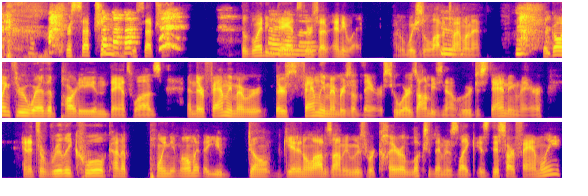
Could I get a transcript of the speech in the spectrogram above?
of it. Reception? Reception. The wedding I dance, there's a, anyway. I wasted a lot of Hmm. time on that. They're going through where the party and dance was, and their family member, there's family members of theirs who are zombies now who are just standing there. And it's a really cool kind of poignant moment that you don't get in a lot of zombie movies where Clara looks at them and is like, Is this our family?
